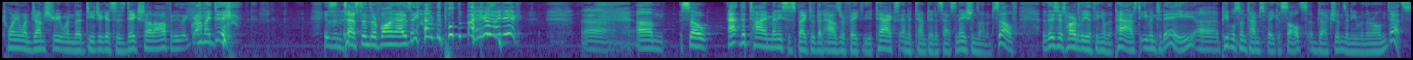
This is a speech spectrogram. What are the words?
Twenty One Jump Street when the teacher gets his dick shot off, and he's like, "Grab my dick." His intestines are falling out. He's like, "Help me put them back I in." got my dick. Um, so at the time, many suspected that Hauser faked the attacks and attempted assassinations on himself. This is hardly a thing of the past. Even today, uh, people sometimes fake assaults, abductions, and even their own deaths.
